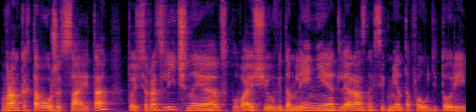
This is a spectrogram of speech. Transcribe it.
в рамках того же сайта, то есть различные всплывающие уведомления для разных сегментов аудитории,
